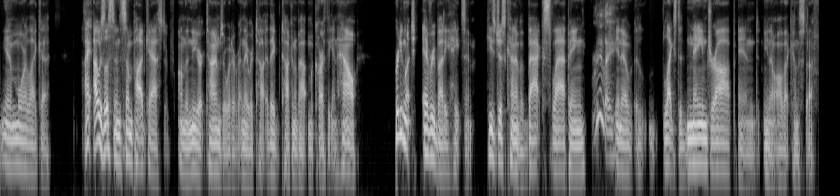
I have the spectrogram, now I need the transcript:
you know more like a. I, I was listening to some podcast on the New York Times or whatever, and they were ta- they were talking about McCarthy and how pretty much everybody hates him. He's just kind of a backslapping, Really? you know, likes to name drop and you know all that kind of stuff.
